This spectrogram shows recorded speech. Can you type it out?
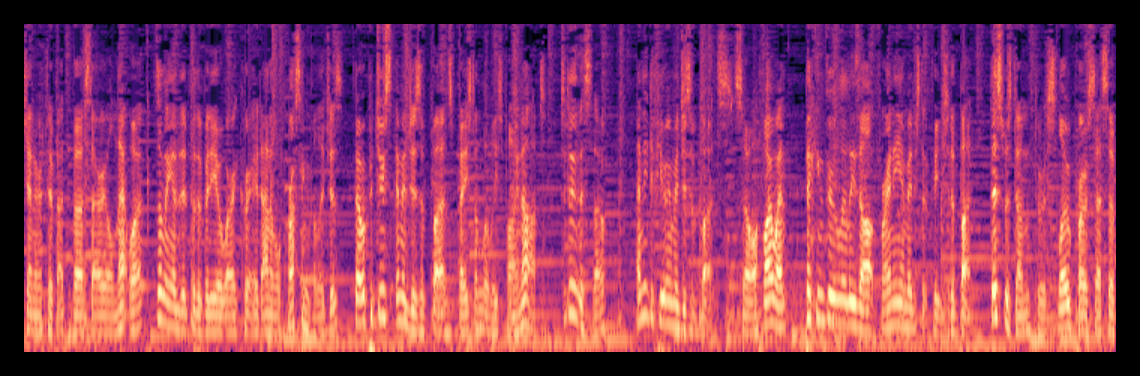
Generative Adversarial Network, something I did for the video where I created Animal Crossing villages, that would produce images of butts based on Lily's fine art. To do this though, I need a few images of butts, so off I went, picking through Lily's art for any image that featured a butt. This was done through a slow process of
